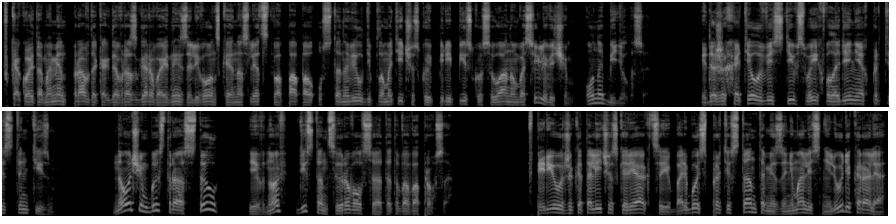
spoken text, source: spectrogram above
В какой-то момент, правда, когда в разгар войны за ливонское наследство папа установил дипломатическую переписку с Иоанном Васильевичем, он обиделся. И даже хотел ввести в своих владениях протестантизм. Но очень быстро остыл и вновь дистанцировался от этого вопроса. В период же католической реакции борьбой с протестантами занимались не люди короля,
